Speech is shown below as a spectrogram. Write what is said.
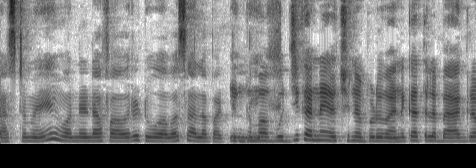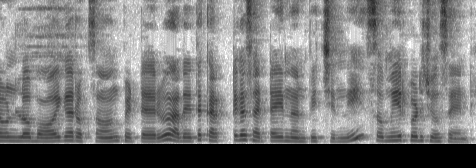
కష్టమే. One and half hour two hours అలా పట్టింది. మా బుజ్జి కన్నయ్య వచ్చినప్పుడు వెనకతల బ్యాక్గ్రౌండ్లో బాయ్ గారు ఒక సాంగ్ పెట్టారు. అదైతే కరెక్ట్గా సెట్ అయింది అనిపించింది సో మీరు కూడా చూసేయండి.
